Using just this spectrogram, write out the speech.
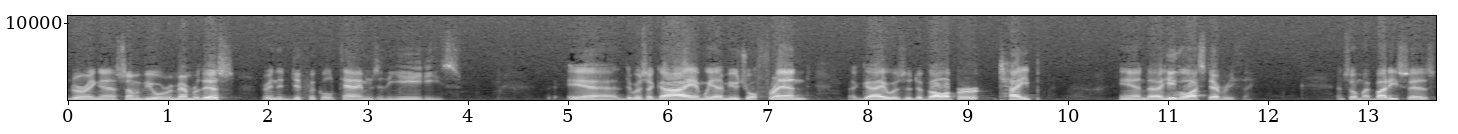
During, uh, some of you will remember this, during the difficult times of the 80s, uh, there was a guy, and we had a mutual friend. A guy was a developer type, and uh, he lost everything. And so my buddy says,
